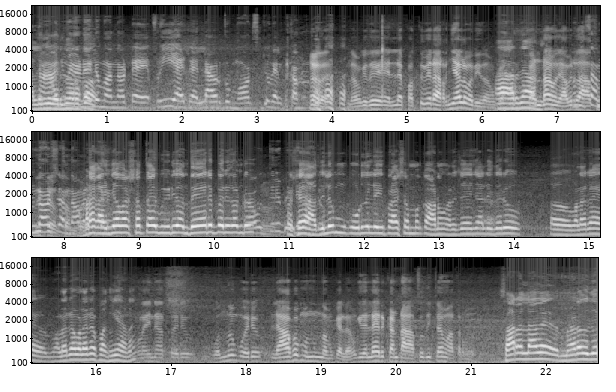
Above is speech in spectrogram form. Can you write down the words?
അല്ലെങ്കിൽ വരുന്നവർക്കോ വന്നോട്ടെ. ഫ്രീ ആയിട്ട് എല്ലാവർക്കും മോസ്റ്റ് വെൽക്കം നമുക്കിത് എല്ലാ പത്ത് പേര് അറിഞ്ഞാൽ മതി. നമ്മുടെ കഴിഞ്ഞ വർഷത്തെ വീഡിയോ എന്തേരം പേര് കണ്ടു. പക്ഷെ അതിലും കൂടുതൽ ഈ പ്രാവശ്യം നമുക്ക് കാണും. എന്ന് വെച്ച് കഴിഞ്ഞാൽ ഇതൊരു വളരെ വളരെ വളരെ ഭംഗിയാണ്. അതിനകത്തൊരു ഒന്നും ഒരു ലാഭം ഒന്നും നമുക്കല്ല. നമുക്ക് ഇതെല്ലാവരും കണ്ട് ആസ്വദിച്ചാൽ മാത്രം മതി. സാറല്ലാതെ മേഡം ഇത്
